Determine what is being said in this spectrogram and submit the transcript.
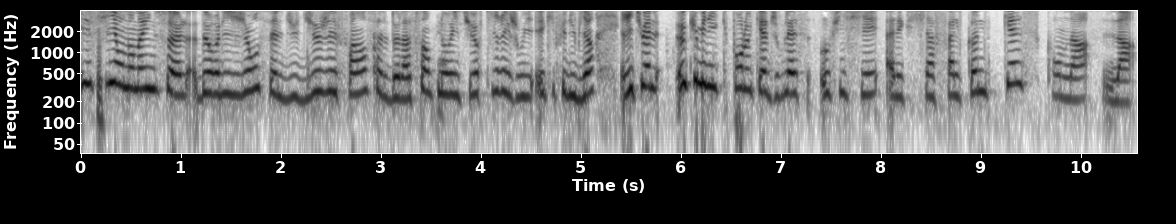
Ici, on en a une seule de religion, celle du Dieu j'ai faim, celle de la sainte nourriture qui réjouit et qui fait du bien. Rituel œcuménique pour lequel je vous laisse officier. Alexia Falcon, qu'est-ce qu'on a là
